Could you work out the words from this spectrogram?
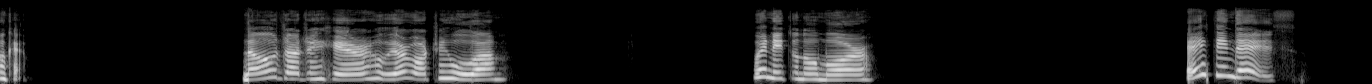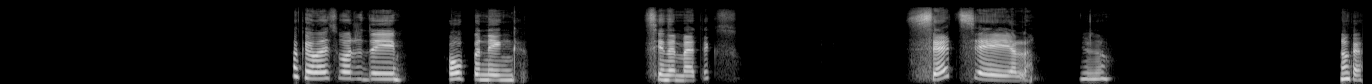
Okay. No judging here. We are watching Hula. We need to know more. 18 days. Okay, let's watch the opening cinematics. Set sail. You know? Okay.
